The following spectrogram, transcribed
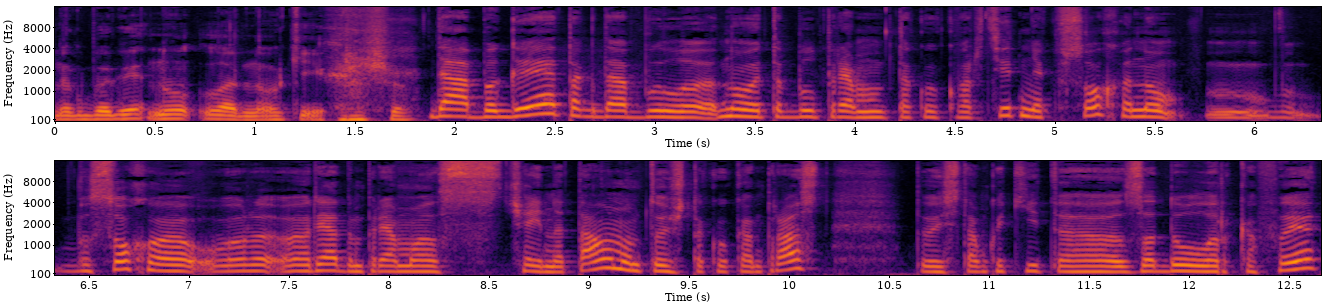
Но к БГ... Ну, ладно, окей, хорошо. Да, БГ тогда было, ну, это был прям такой квартирник в Сохо, ну, в Сохо рядом прямо с Чайна-тауном, тоже такой контраст, то есть там какие-то за доллар кафе,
